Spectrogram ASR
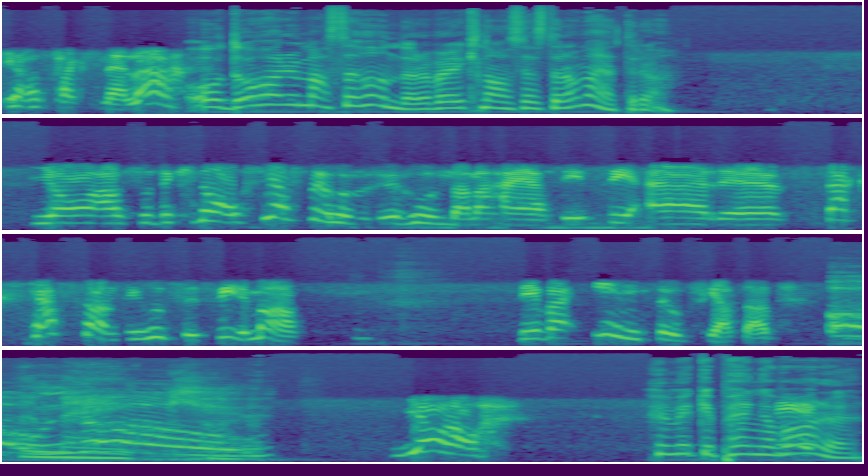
Ja, tack snälla. Och då har du massa hundar, och vad är det knasigaste de äter då? Ja, alltså det knasigaste hu- hundarna här jag sett, det är eh, dagskassan till husses firma. Det var inte uppskattat. Oh no! Ja, Hur mycket pengar var det?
